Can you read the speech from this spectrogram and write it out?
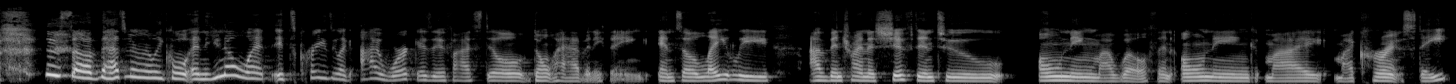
so that's been really cool. And you know what? It's crazy. Like I work as if I still don't have anything. And so lately, I've been trying to shift into owning my wealth and owning my my current state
